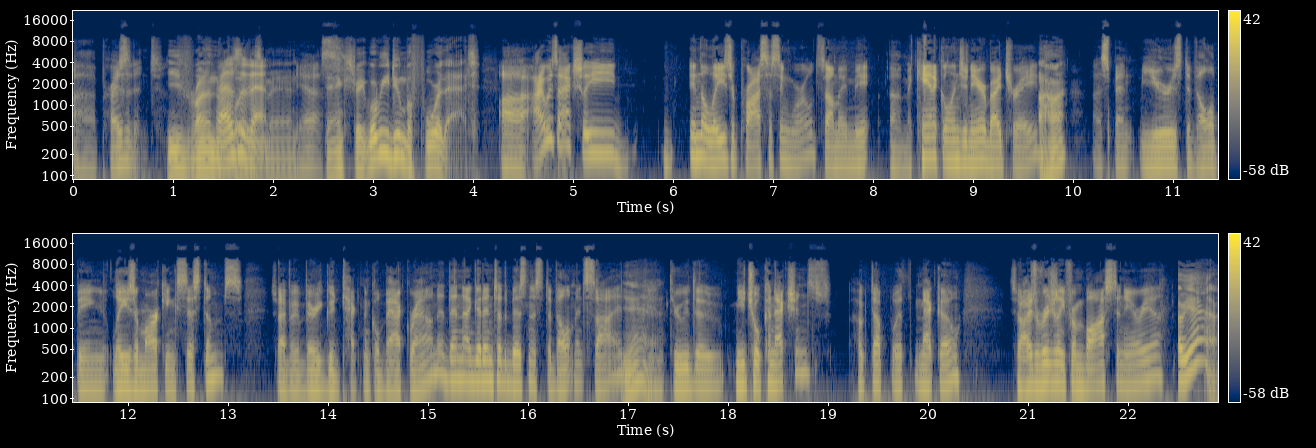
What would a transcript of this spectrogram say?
uh, president. He's running the place, President. man. Yes. Dang straight. What were you doing before that? Uh, I was actually in the laser processing world, so I'm a me- uh, mechanical engineer by trade. Uh huh. I spent years developing laser marking systems, so I have a very good technical background. And then I got into the business development side, Yeah. and through the mutual connections, hooked up with MECCO. So I was originally from Boston area, Oh, yeah.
